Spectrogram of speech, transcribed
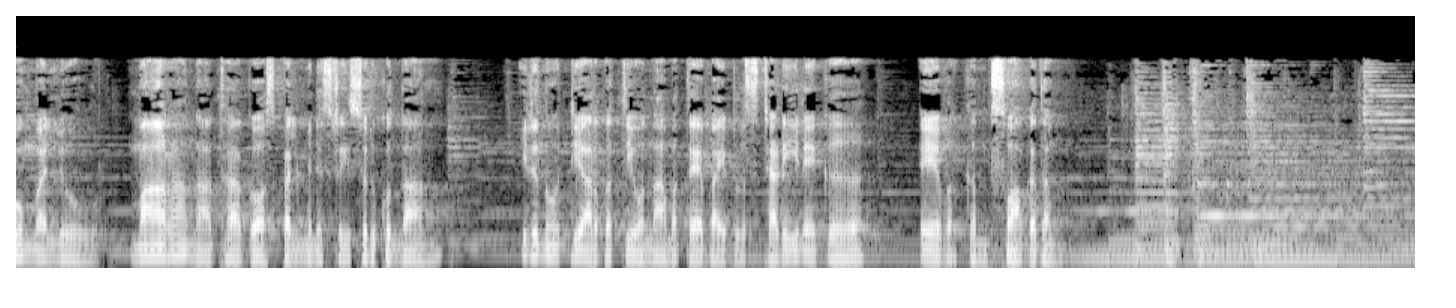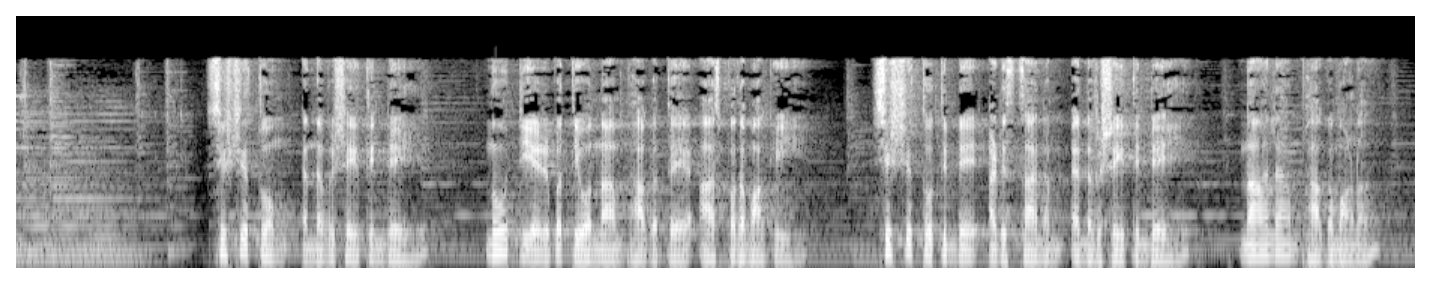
Kummallur Maranatha Gospel ministry ഒരുക്കുന്ന ഇരുന്നൂറ്റി അറുപത്തി ഒന്നാമത്തെ ബൈബിൾ സ്റ്റഡിയിലേക്ക് ഏവർക്കും സ്വാഗതം. ശിഷ്യത്വം എന്ന വിഷയത്തിന്റെ നൂറ്റി എഴുപത്തി ഒന്നാം ഭാഗത്തെ ആസ്പദമാക്കി ശിഷ്യത്വത്തിന്റെ അടിസ്ഥാനം എന്ന വിഷയത്തിന്റെ നാലാം ഭാഗമാണ്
